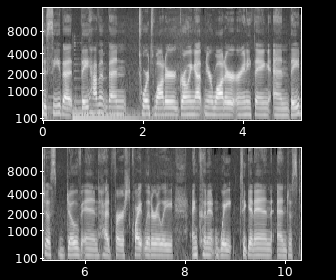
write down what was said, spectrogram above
to see that they haven't been towards water, growing up near water or anything, and they just dove in headfirst, quite literally, and couldn't wait to get in and just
